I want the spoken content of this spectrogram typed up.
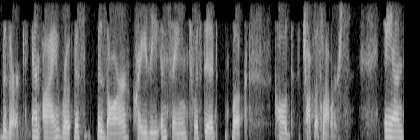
berserk and I wrote this bizarre, crazy, insane, twisted book called Chocolate Flowers. And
